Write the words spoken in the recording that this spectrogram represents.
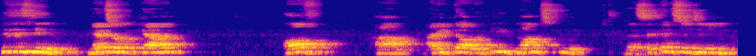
this is the natural cavern of uh, Aritavati. It belongs to the second century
